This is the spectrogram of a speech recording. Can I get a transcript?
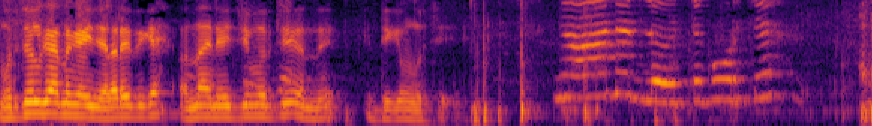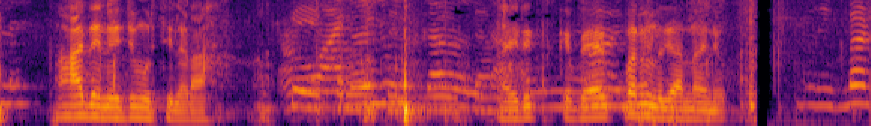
മുറിച്ചു ഉദ്ഘാടനം കഴിഞ്ഞാൽ ഇതിക്കെ ഒന്ന് അനുവദിച്ച് മുറിച്ച് ഒന്ന് ഇത്തിക്ക് മുറിച്ച്. ആദ്യം അനുവദിച്ച് മുറിച്ചില്ലടാ. ഇത് പേപ്പറിൽ കാരണം അനു റിബൺ.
